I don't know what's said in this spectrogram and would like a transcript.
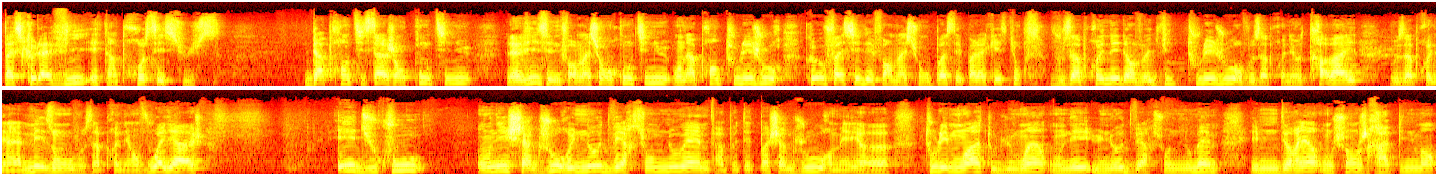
Parce que la vie est un processus d'apprentissage en continu. La vie, c'est une formation en continu. On apprend tous les jours. Que vous fassiez des formations ou pas, c'est pas la question. Vous apprenez dans votre vie tous les jours. Vous apprenez au travail, vous apprenez à la maison, vous apprenez en voyage. Et du coup, on est chaque jour une autre version de nous-mêmes. Enfin, peut-être pas chaque jour, mais euh, tous les mois, tout du moins, on est une autre version de nous-mêmes. Et mine de rien, on change rapidement,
